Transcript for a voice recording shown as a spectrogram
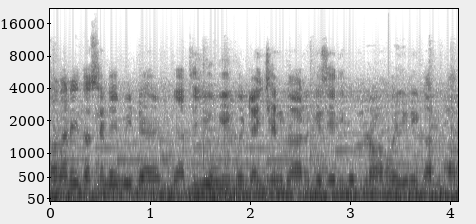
ਪਤਾ ਨਹੀਂ ਦੱਸਣ ਦੇ ਵੀ ਡੈਥ ਜੀ ਹੋ ਗਈ ਕੋਈ ਟੈਨਸ਼ਨ ਕਾਰਨ ਕਿਸੇ ਦੀ ਕੋਈ ਹੋਈ ਨਹੀਂ ਗੱਲਬਾਤ।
